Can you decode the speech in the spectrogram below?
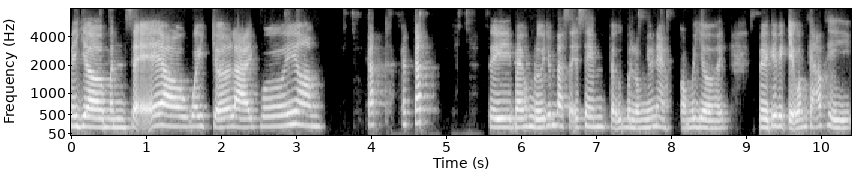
Bây giờ mình sẽ ờ, quay trở lại với um, cách các cách. Thì vài hôm nữa chúng ta sẽ xem tự bình luận như thế nào. Còn bây giờ thì về cái việc chạy quảng cáo thì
